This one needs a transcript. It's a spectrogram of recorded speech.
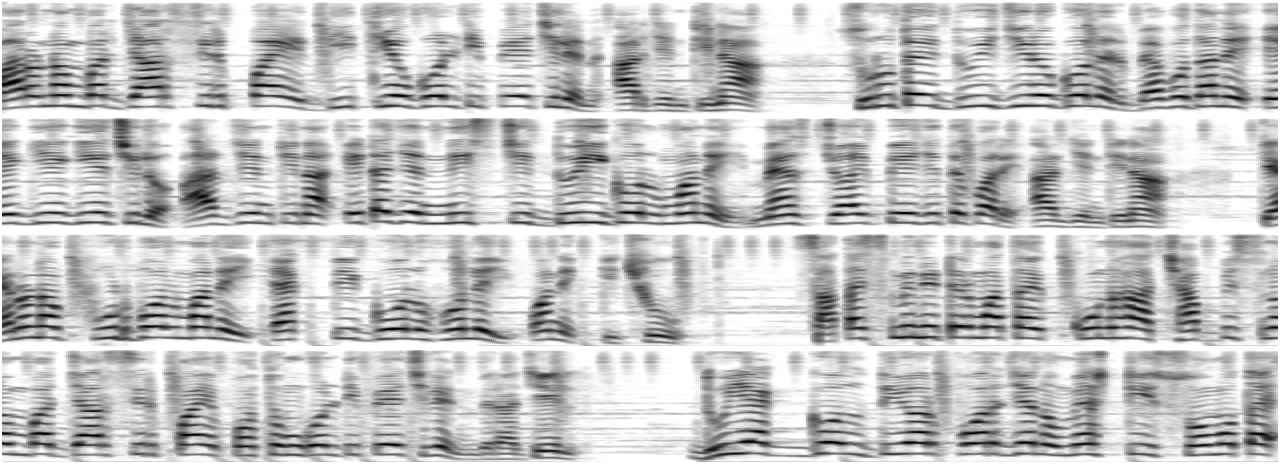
বারো নম্বর জার্সির পায়ে দ্বিতীয় গোলটি পেয়েছিলেন আর্জেন্টিনা। শুরুতেই দুই জিরো গোলের ব্যবধানে এগিয়ে গিয়েছিল আর্জেন্টিনা। এটা যে নিশ্চিত দুই গোল মানে ম্যাচ জয় পেয়ে যেতে পারে আর্জেন্টিনা। কেননা ফুটবল মানেই একটি গোল হলেই অনেক কিছু। সাতাইশ মিনিটের মাথায় কুনহা ২৬ নম্বর জার্সির পায়ে প্রথম গোলটি পেয়েছিলেন ব্রাজিল। দুই এক গোল দেওয়ার পর যেন ম্যাচটি সমতায়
